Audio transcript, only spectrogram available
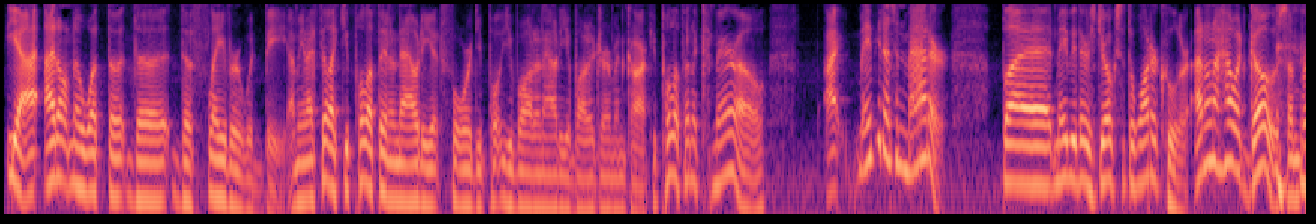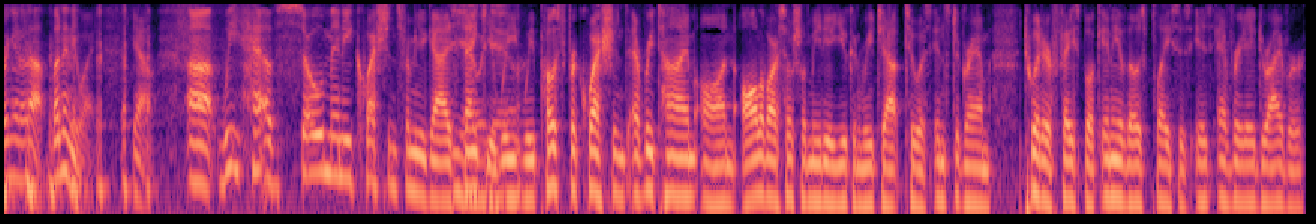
Yeah, I don't know what the, the, the flavor would be. I mean, I feel like you pull up in an Audi at Ford, you pull, you bought an Audi, you bought a German car. If you pull up in a Camaro, I maybe it doesn't matter, but maybe there's jokes at the water cooler. I don't know how it goes, so I'm bringing it up. But anyway, yeah, uh, we have so many questions from you guys. Yeah, Thank we you. do. We we post for questions every time on all of our social media. You can reach out to us: Instagram, Twitter, Facebook. Any of those places is Everyday Driver.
